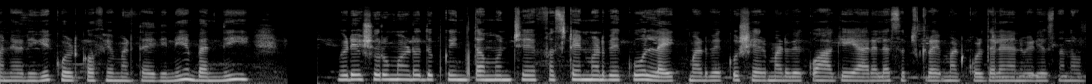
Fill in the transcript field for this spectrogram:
ಮನೆಯವರಿಗೆ ಕೋಲ್ಡ್ ಕಾಫಿ ಮಾಡ್ತಾಯಿದ್ದೀನಿ ಬನ್ನಿ ವಿಡಿಯೋ ಶುರು ಮಾಡೋದಕ್ಕಿಂತ ಮುಂಚೆ ಫಸ್ಟ್ ಏನು ಮಾಡಬೇಕು? ಲೈಕ್ ಮಾಡಬೇಕು ಶೇರ್ ಮಾಡಬೇಕು. ಹಾಗೆ ಯಾರೆಲ್ಲ ಸಬ್ಸ್ಕ್ರೈಬ್ ಮಾಡ್ಕೊಳ್ದಲ್ಲ ನಾನು ವೀಡಿಯೋಸ್ನ ನೋಡ್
